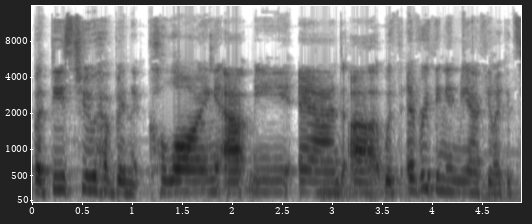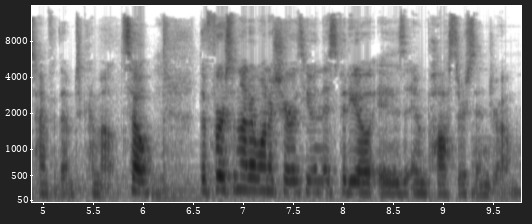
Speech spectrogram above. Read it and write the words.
But these two have been clawing at me and uh, with everything in me, I feel like it's time for them to come out. So the first one that I wanna share with you in this video is imposter syndrome.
